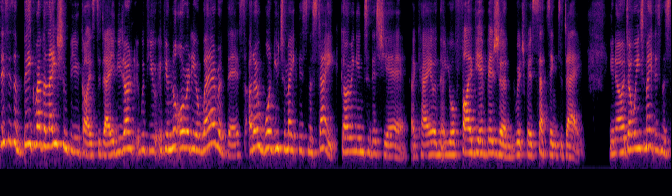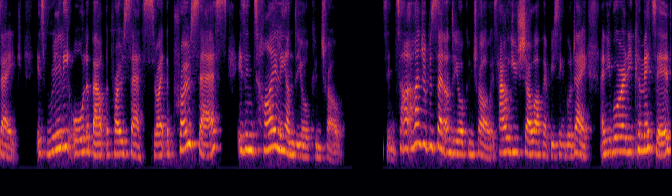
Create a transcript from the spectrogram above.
this is a big revelation for you guys today. If you don't, if you if you're not already aware of this, I don't want you to make this mistake going into this year, okay? And your five-year vision, which we're setting today. You know, I don't want you to make this mistake. It's really all about the process, right? The process is entirely under your control. It's 100% under your control. It's how you show up every single day. And you've already committed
